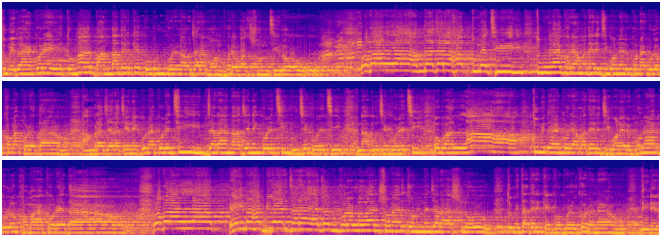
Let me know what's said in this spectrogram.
তুমি দয়া করে তোমার বান্দাদেরকে কবুল করে নাও যারা মন ভরে ওয়াজ শুনছিল। ও যারা তুমি দয়া করে আমাদের জীবনের গুণাগুলো ক্ষমা করে দাও। আমরা যারা জেনে গুণা করেছি, যারা না জেনে করেছি, বুঝে করেছি, না বুঝে করেছি ও আল্লাহ, তুমি দয়া করে আমাদের জীবনের গুণাগুলো ক্ষমা করে দাও। ও আল্লাহ, এই মাহফিলের আয়োজন করল আর শোনার জন্য যারা আসলো, তুমি তাদেরকে কবুল করে নাও, দিনের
